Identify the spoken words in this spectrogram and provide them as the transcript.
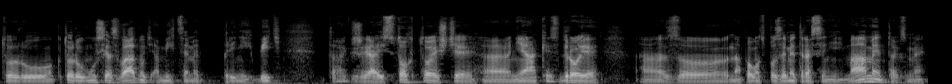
ktorú, ktorú musia zvládnuť a my chceme pri nich byť. Takže aj z tohto ešte e, nejaké zdroje na pomoc po zemetrasení máme, tak sme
